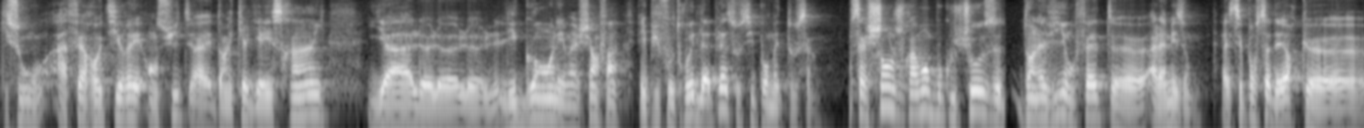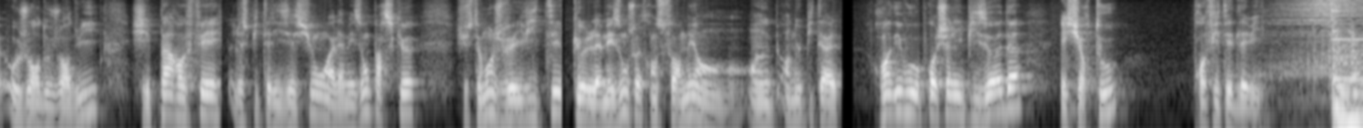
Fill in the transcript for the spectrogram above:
qui sont à faire retirer ensuite, euh, dans lesquelles il y a les seringues, il y a les gants, les machins, enfin, et puis il faut trouver de la place aussi pour mettre tout ça. Ça change vraiment beaucoup de choses dans la vie en fait à la maison. Euh, c'est pour ça d'ailleurs qu'au jour d'aujourd'hui, j'ai pas refait l'hospitalisation à la maison parce que justement, je veux éviter que la maison soit transformée en, en hôpital. Rendez-vous au prochain épisode et surtout, profitez de la vie.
